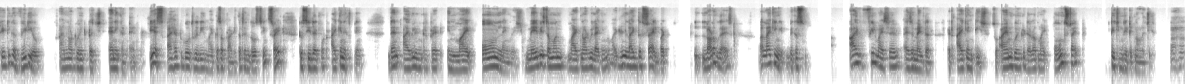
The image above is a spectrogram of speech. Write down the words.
creating a video I'm not going to touch any content. Yes, I have to go through the Microsoft articles and those things, right? To see that what I can explain. Then I will interpret in my own language. Maybe someone might not be liking, oh, I didn't like the style, but a lot of guys are liking it because I feel myself as a mentor that I can teach. So I am going to develop my own style teaching the technology. Mm-hmm.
